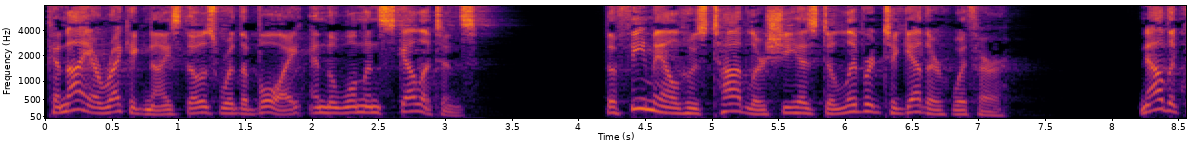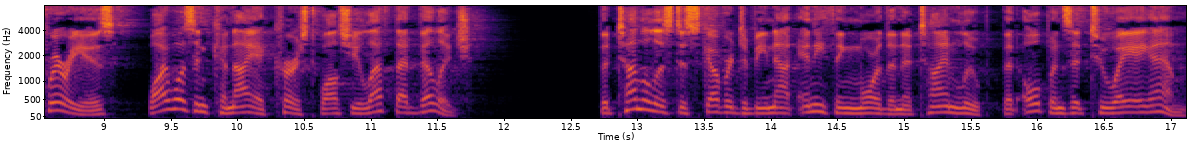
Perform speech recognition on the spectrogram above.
Kanaya recognized those were the boy and the woman's skeletons. The female whose toddler she has delivered together with her. Now the query is, why wasn't Kanaya cursed while she left that village? The tunnel is discovered to be not anything more than a time loop that opens at 2 a.m.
